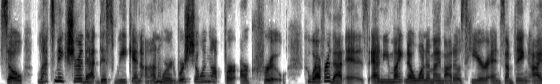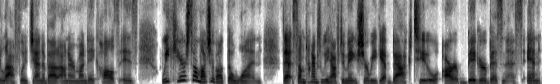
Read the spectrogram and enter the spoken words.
So let's make sure that this week and onward, we're showing up for our crew, whoever that is. And you might know one of my mottos here, and something I laugh with Jen about on our Monday calls is we care so much about the one that sometimes we have to make sure we get back to our bigger business. And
